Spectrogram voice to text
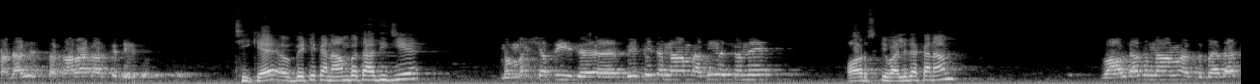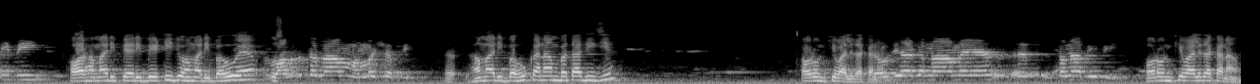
साडा भी सतारा करके देख दो। ठीक है अब बेटे का नाम बता दीजिए। मोहम्मद शफी बेटे का नाम अभी हसन है और उसकी वालिदा का नाम? वालदा का नाम जुबैदा बीबी। और हमारी प्यारी बेटी जो हमारी बहू है उस वालद का नाम मोहम्मद शफी हमारी बहू का नाम बता दीजिए। और उनकी वालिदा का नाम? का नाम है सना बीबी। और उनकी वालिदा का नाम?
